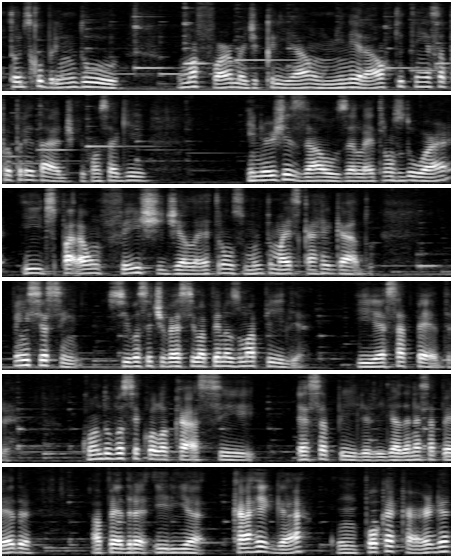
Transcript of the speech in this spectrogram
estou descobrindo uma forma de criar um mineral que tem essa propriedade, que consegue energizar os elétrons do ar e disparar um feixe de elétrons muito mais carregado. Pense assim, se você tivesse apenas uma pilha e essa pedra, quando você colocasse essa pilha ligada nessa pedra, a pedra iria carregar com pouca carga,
